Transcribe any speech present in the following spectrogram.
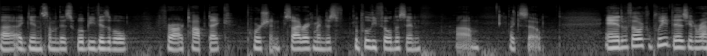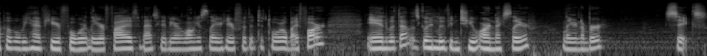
Uh, again, some of this will be visible for our top deck portion, so I recommend just completely filling this in um, like so. And with all complete, that is going to wrap up what we have here for layer 5, and that's going to be our longest layer here for the tutorial by far. And with that, let's go ahead and move into our next layer, layer number six.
